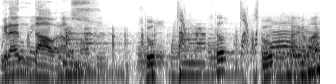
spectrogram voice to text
grande abraço. Estou? Estou? Estou? Está a gravar?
